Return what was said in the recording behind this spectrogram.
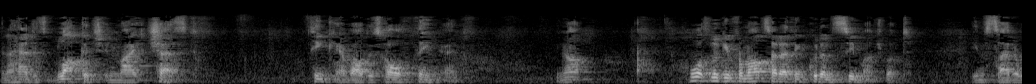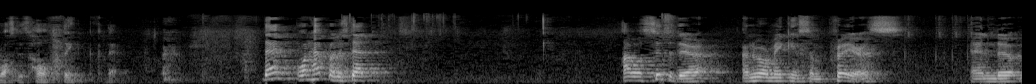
And I had this blockage in my chest, thinking about this whole thing. And, you know, who was looking from outside, I think, couldn't see much, but inside there was this whole thing there. Then what happened is that I was sitting there and we were making some prayers. And uh,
